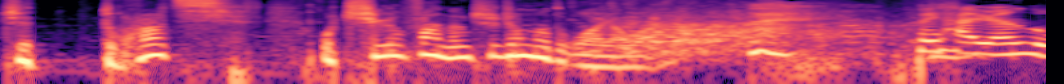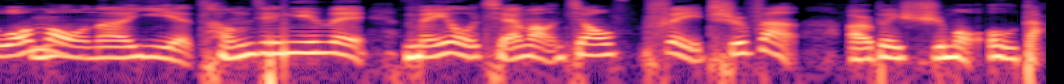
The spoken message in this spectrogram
这多少钱？我吃个饭能吃这么多呀？我哎被害人罗某呢，也曾经因为没有前往交费吃饭而被石某殴打。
